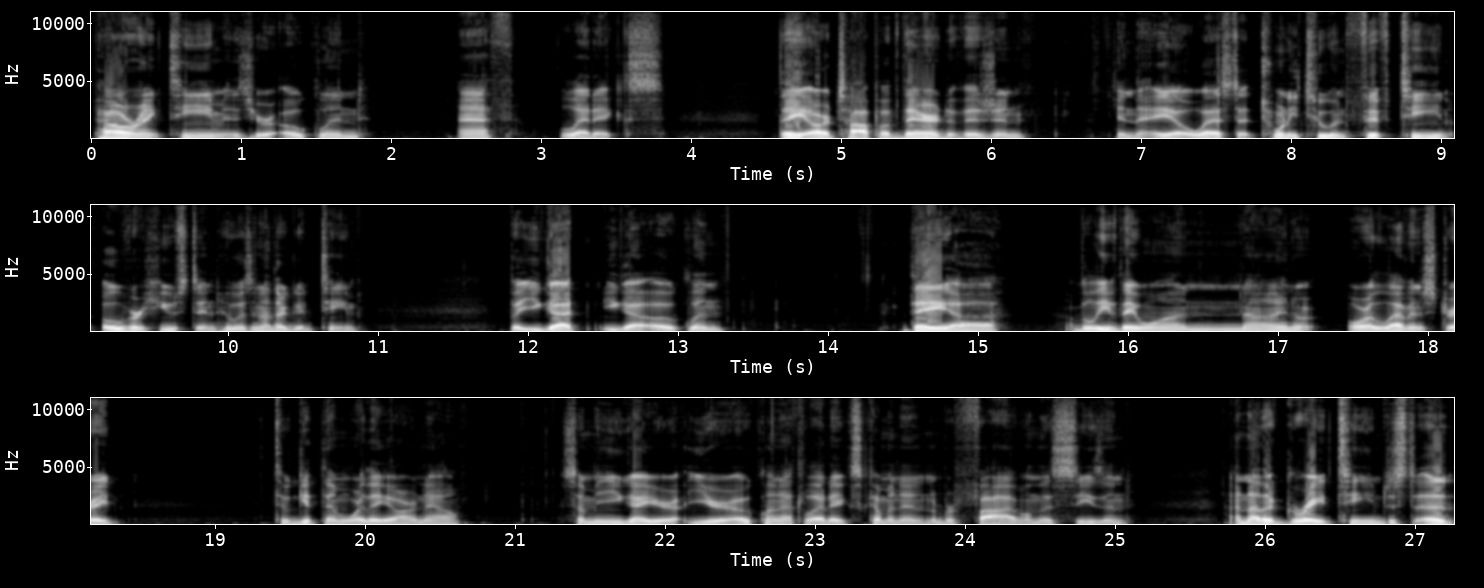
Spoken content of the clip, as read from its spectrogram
power rank team is your Oakland Athletics. They are top of their division in the AL West at 22 and 15 over Houston, who is another good team. But you got you got Oakland. They uh I believe they won 9 or, or 11 straight to get them where they are now. So I mean, you got your your Oakland Athletics coming in at number 5 on this season another great team, just a,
